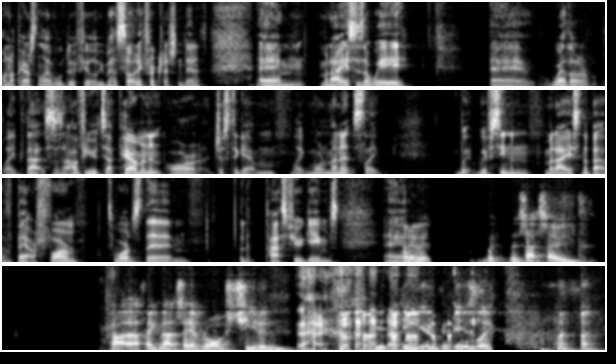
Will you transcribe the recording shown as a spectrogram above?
on a personal level do feel a wee bit sorry for Kristian Dennis. Um, Morias is away. Uh, whether like that's a view to a permanent or just to get him like more minutes, like we, we've seen in Morias in a bit of better form towards the the past few games. Um, Sorry, what, what does that sound? I, I think that's uh, Ross cheering. I can hear him to Paisley.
